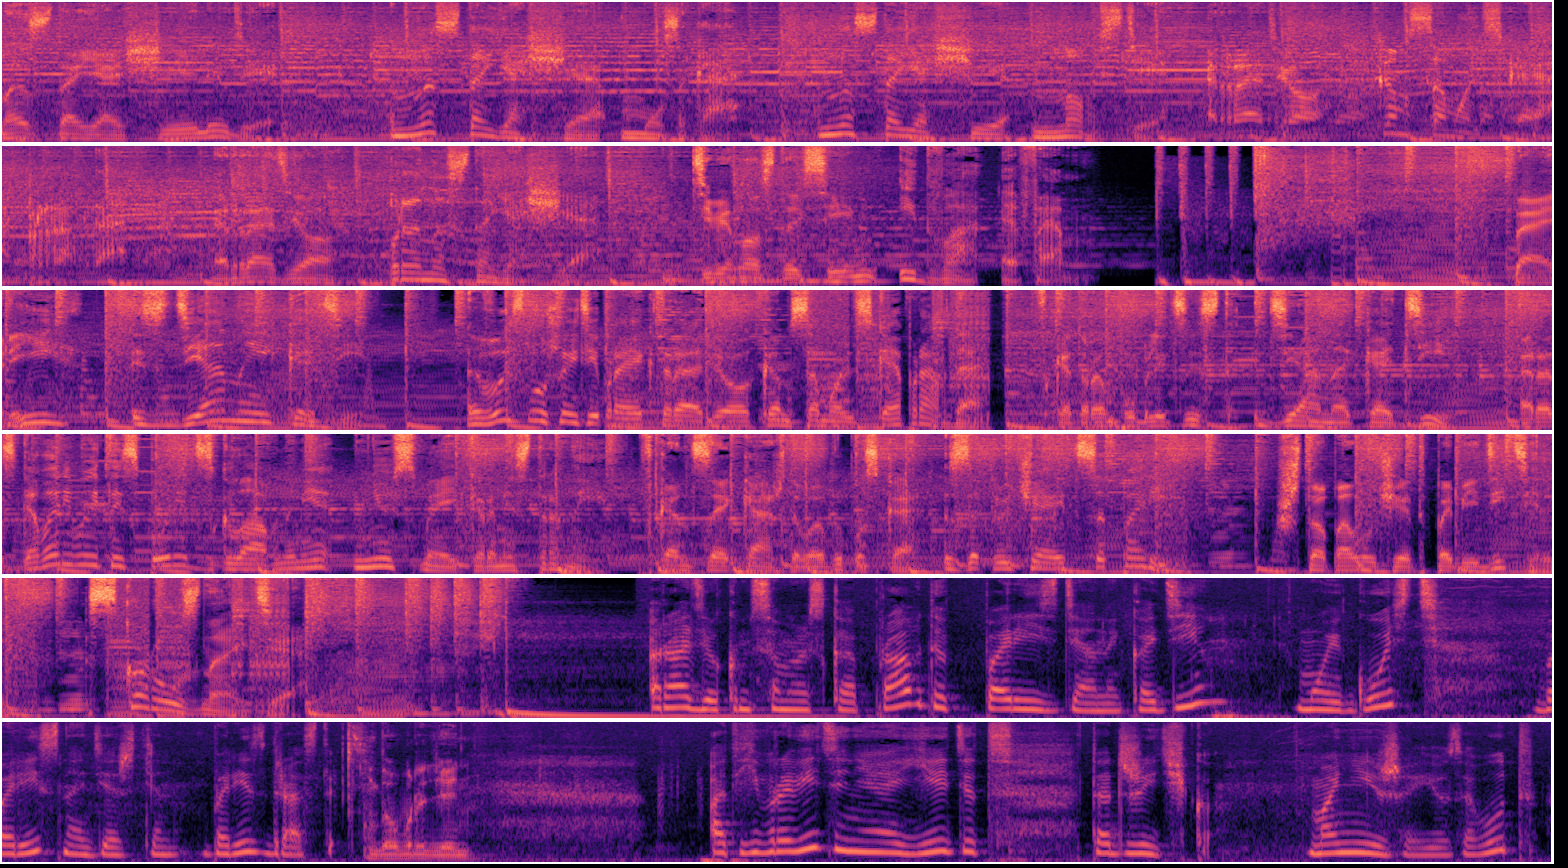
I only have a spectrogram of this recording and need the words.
Настоящие люди. Настоящая музыка. Настоящие новости. Радио «Комсомольская правда». Радио про настоящее. 97,2 FM. эм. Пари с Дианой Кати. Вы слушаете проект радио «Комсомольская правда», в котором публицист Диана Кати разговаривает и спорит с главными ньюсмейкерами страны. В конце каждого выпуска заключается пари. Что получит победитель, скоро узнаете. Радио «Комсомольская правда», Пари с Дианой Кади. Мой гость Борис Надеждин. Борис, здравствуйте. Добрый день. От Евровидения едет таджичка. Манижа ее зовут.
